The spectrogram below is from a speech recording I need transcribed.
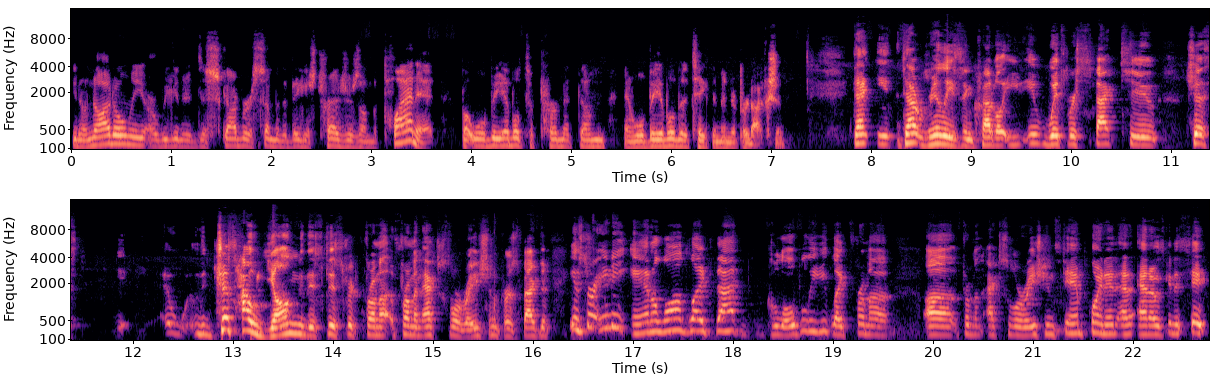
you know not only are we going to discover some of the biggest treasures on the planet, but we'll be able to permit them and we'll be able to take them into production. That that really is incredible. With respect to just just how young this district from a, from an exploration perspective is there any analog like that globally like from a uh, from an exploration standpoint, and, and, and I was going to say,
